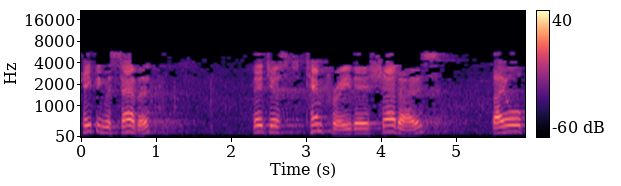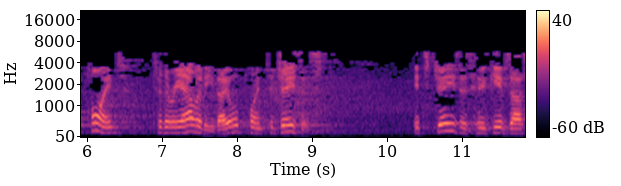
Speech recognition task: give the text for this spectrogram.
keeping the Sabbath, they're just temporary, they're shadows. They all point to the reality, they all point to Jesus. It's Jesus who gives us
